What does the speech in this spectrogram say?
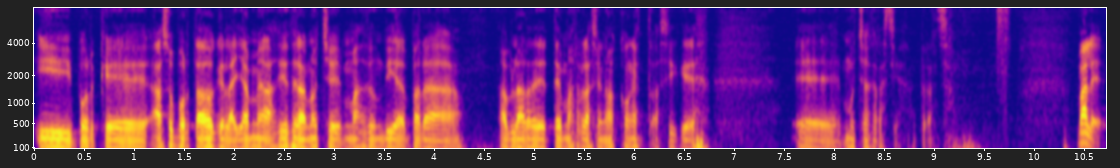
y porque ha soportado que la llame a las 10 de la noche más de un día para hablar de temas relacionados con esto. Así que eh, muchas gracias, Esperanza. Vale,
